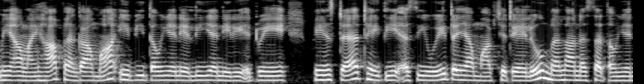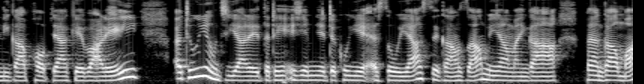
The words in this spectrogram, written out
မင်းအွန်လိုင်းဟာဘန်ကောက်မှာ AB 3ရက်နဲ့4ရက်နေ့တွေအတွင်းဘင်းစတက်ထိတ်သီးအစည်းအဝေးတက်ရောက်မှာဖြစ်တယ်လို့မန်လာ23ရက်နေ့ကဖော်ပြခဲ့ပါတယ်။အထူးယုံကြည်ရတဲ့သတင်းအရင်းမြစ်တစ်ခုရဲ့အဆိုအရစစ်ကောင်ဆောင်မင်းအောင်လိုင်ကဘန်ကောက်မှာ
